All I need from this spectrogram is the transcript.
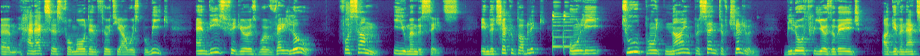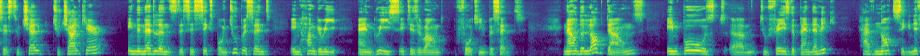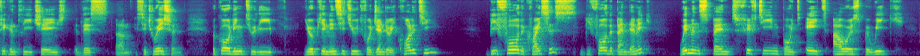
um, had access for more than 30 hours per week. And these figures were very low for some EU member states. In the Czech Republic, only 2.9% of children below three years of age are given access to, child to childcare. In the Netherlands, this is 6.2%. In Hungary, and Greece, it is around 14%. Now, the lockdowns imposed um, to face the pandemic have not significantly changed this um, situation. According to the European Institute for Gender Equality, before the crisis, before the pandemic, women spent 15.8 hours per week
